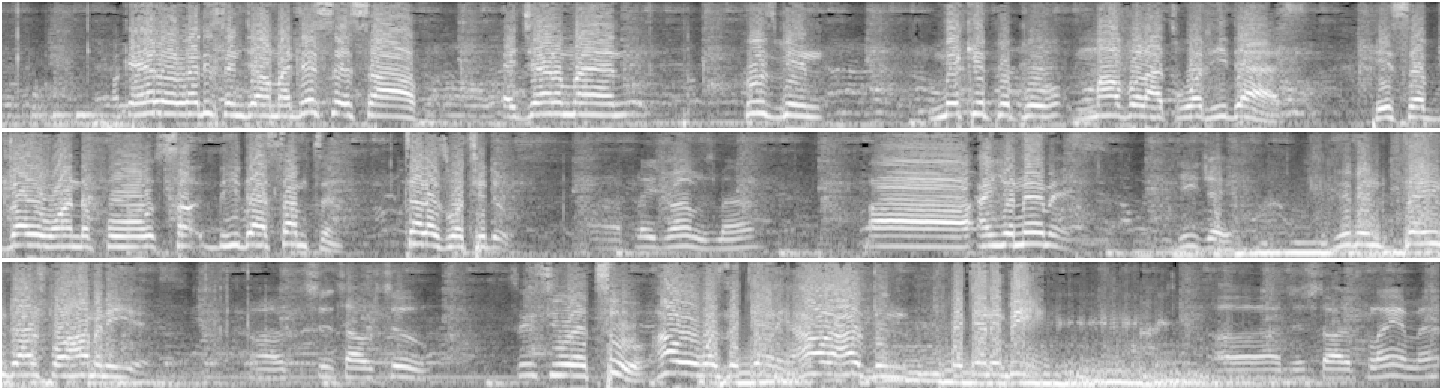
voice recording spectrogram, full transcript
Okay, hello, ladies and gentlemen. This is uh, a gentleman who's been making people marvel at what he does. He's a very wonderful, so, he does something. Tell us what you do. I play drums, man. Uh, and your name is? DJ. You've been playing drums for how many years? Uh, since I was two. Since you were two. How was the journey? How has been the journey been? Just started playing, man.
